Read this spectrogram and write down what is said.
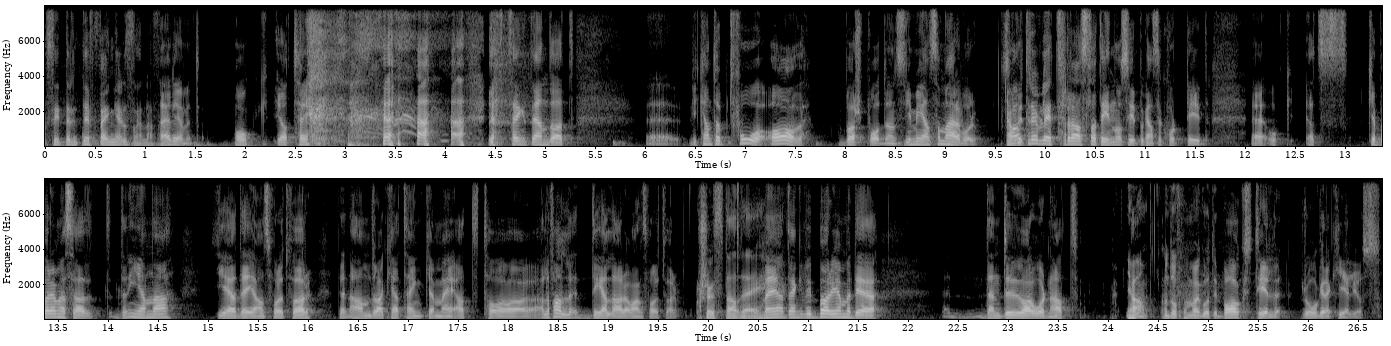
sitter inte i fängelse i alla fall. Nej, det gör vi inte. Och jag, tänk jag tänkte ändå att eh, vi kan ta upp två av Börspoddens gemensamma härvor. Som ja, vi trevligt. trasslat in oss i på ganska kort tid. Eh, och jag ska börja med att säga att den ena ger jag dig ansvaret för. Den andra kan jag tänka mig att ta i alla fall delar av ansvaret för. Schysst av dig. Men jag tänker vi börjar med det den du har ordnat. Ja. Och då får man gå tillbaks till Roger Akelius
